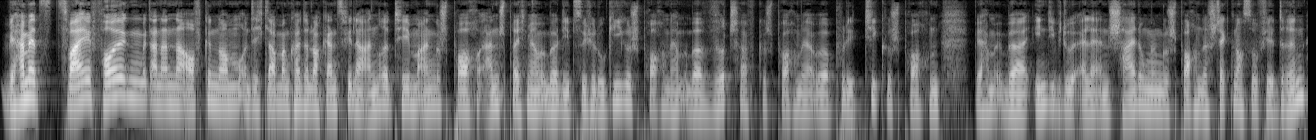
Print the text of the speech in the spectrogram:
Wir haben jetzt zwei Folgen miteinander aufgenommen und ich glaube, man könnte noch ganz viele andere Themen ansprechen. Wir haben über die Psychologie gesprochen, wir haben über Wirtschaft gesprochen, wir haben über Politik gesprochen, wir haben über individuelle Entscheidungen gesprochen. Da steckt noch so viel drin.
